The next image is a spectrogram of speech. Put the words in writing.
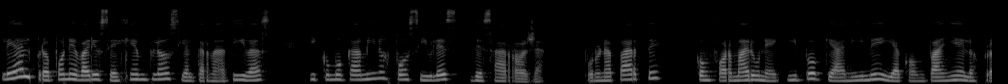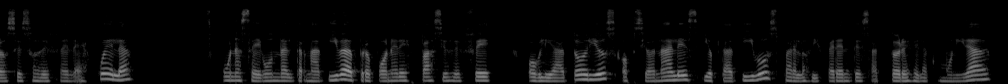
Leal propone varios ejemplos y alternativas y como caminos posibles desarrolla, por una parte, conformar un equipo que anime y acompañe los procesos de fe en la escuela, una segunda alternativa, proponer espacios de fe obligatorios, opcionales y optativos para los diferentes actores de la comunidad.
